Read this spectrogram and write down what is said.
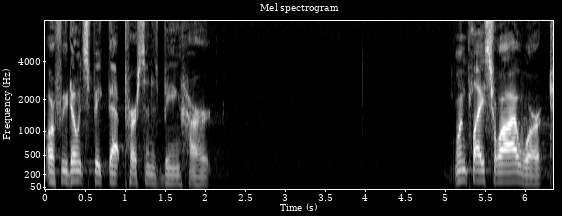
or if we don't speak, that person is being hurt one place where I worked,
